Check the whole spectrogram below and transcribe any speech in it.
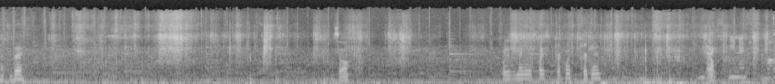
Not today. So, what is the name of this place? Kirkwood? Kirkland? Ines, oh. Moss.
